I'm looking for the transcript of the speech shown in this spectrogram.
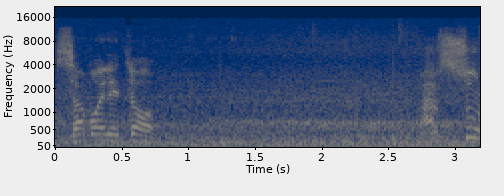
Samuel Eto'o. Assurdo.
